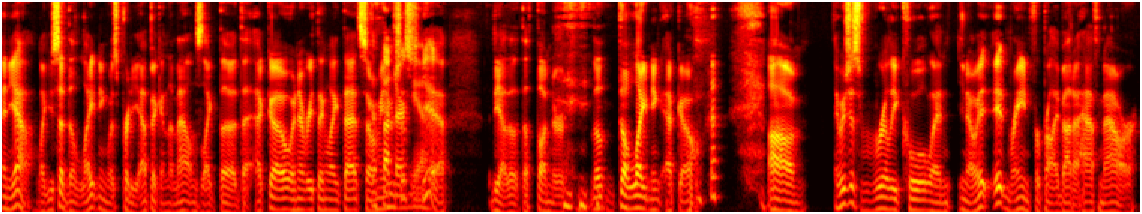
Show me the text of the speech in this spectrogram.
and yeah, like you said, the lightning was pretty epic in the mountains, like the the echo and everything like that. So The I mean, it thunder, just, yeah. yeah, yeah, the, the thunder, the the lightning echo. um, it was just really cool, and you know, it it rained for probably about a half an hour.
